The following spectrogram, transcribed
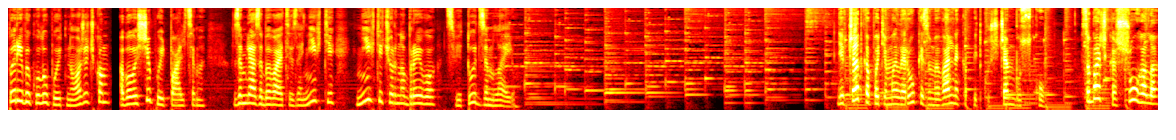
Пирі виколупують ножичком або вищипують пальцями. Земля забивається за нігті, нігті чорнобриво цвітуть землею. Дівчатка потім мили руки з умивальника під кущем буску. Собачка шугала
